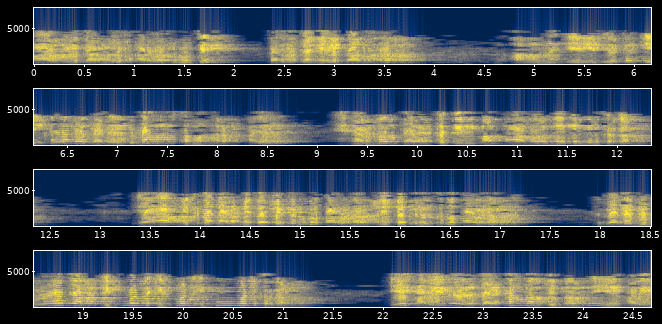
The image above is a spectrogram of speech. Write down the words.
ආයෙ ටික ගන්නකොට අර වතුර මුට්ටිය පැහැෙනවා. දැන් ඒක දානවා අර අන්න ඒ විදිහට එකවර වැඩ ගොඩක් සමහර අය හැම පැත්තකින්ම ආවරණය කරගෙන කරගන්නවා. එයා එක පැත්තකට මේ පැත්තෙන් කරනකොට තව අනිත් පැත්තෙන් කරනවා තව වැඩ බොහෝමයක් ඉක්මනට ඉක්මනට ඉක්මනට කරගන්නවා. ඒ ශරීර දැක්කමත් වෙනන්නේ හරි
